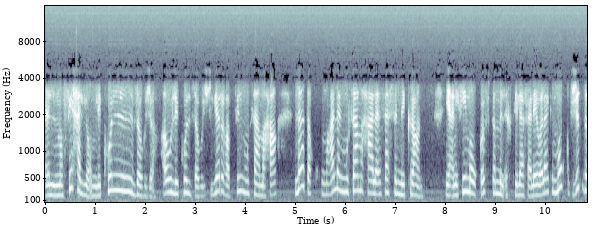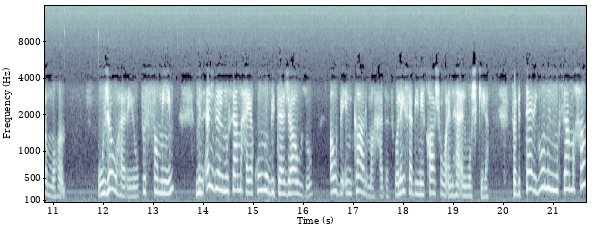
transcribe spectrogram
النصيحة اليوم لكل زوجة أو لكل زوج يرغب في المسامحة لا تقوم على المسامحة على أساس النكران. يعني في موقف تم الاختلاف عليه ولكن موقف جدا مهم وجوهري وفي الصميم. من أجل المسامحة يقوموا بتجاوزه أو بإنكار ما حدث وليس بنقاشه وإنهاء المشكلة. فبالتالي هون المسامحة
